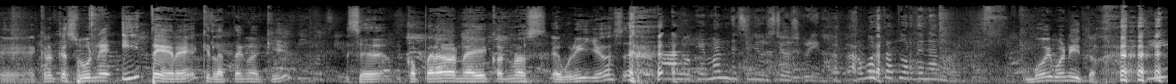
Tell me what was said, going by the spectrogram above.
eh, creo que Sune y Tere, que la tengo aquí, se cooperaron ahí con unos eurillos. A lo que mande, señor Josh Green. ¿Cómo está tu ordenador? Muy bonito. Sí,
